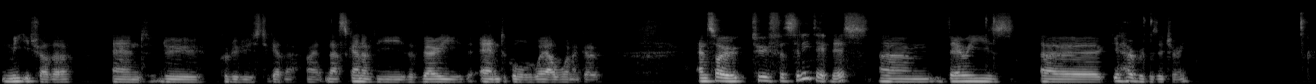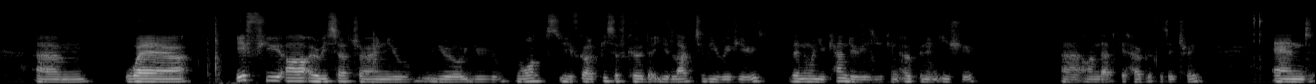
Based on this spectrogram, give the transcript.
meet each other and do code reviews together, right? That's kind of the, the very end goal where I want to go. And so to facilitate this, um, there is a GitHub repository um, where if you are a researcher and you you you want you've got a piece of code that you'd like to be reviewed, then what you can do is you can open an issue uh, on that GitHub repository. And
